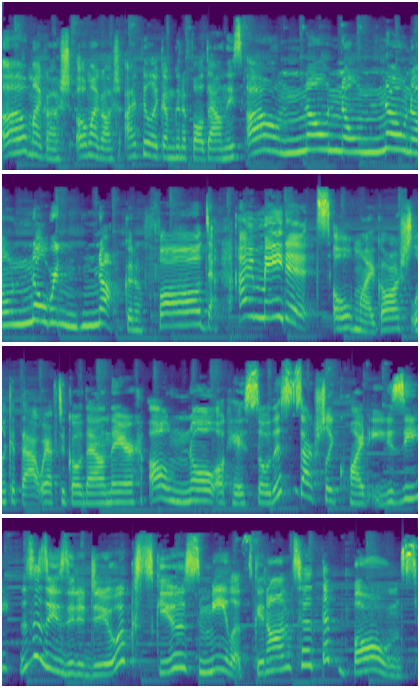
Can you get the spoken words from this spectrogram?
oh my gosh, oh my gosh, I feel like I'm gonna fall down these. Oh no, no, no, no, no, we're not gonna fall down. I made it! Oh my gosh, look at that, we have to go down there. Oh no, okay, so this is actually quite easy. This is easy to do, excuse me. Let's get on to the bones.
